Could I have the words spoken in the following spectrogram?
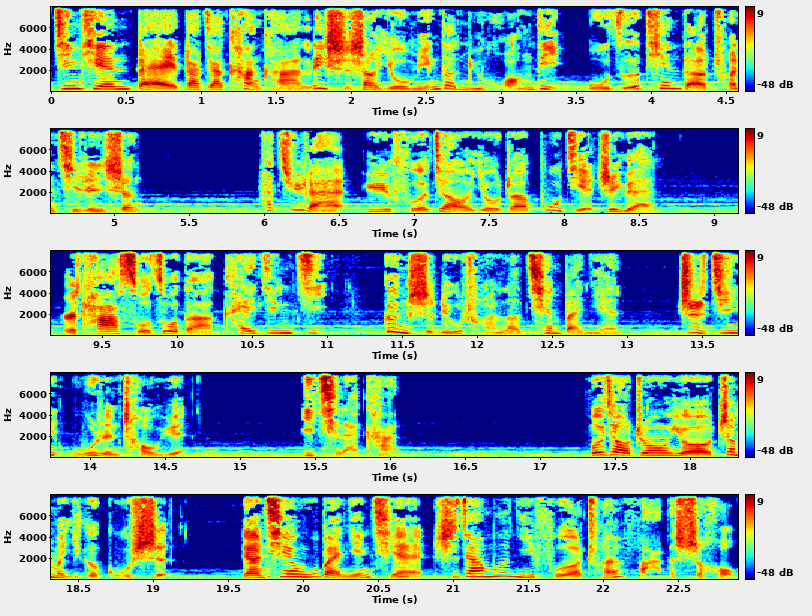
今天带大家看看历史上有名的女皇帝武则天的传奇人生。”他居然与佛教有着不解之缘，而他所做的开经记更是流传了千百年，至今无人超越。一起来看，佛教中有这么一个故事：两千五百年前，释迦牟尼佛传法的时候，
